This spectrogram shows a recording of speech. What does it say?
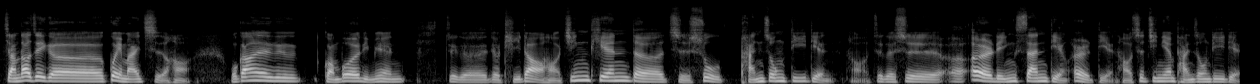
讲到这个柜买指哈，我刚才广播里面这个有提到哈，今天的指数盘中低点，好，这个是呃二零三点二点，好，是今天盘中低点，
